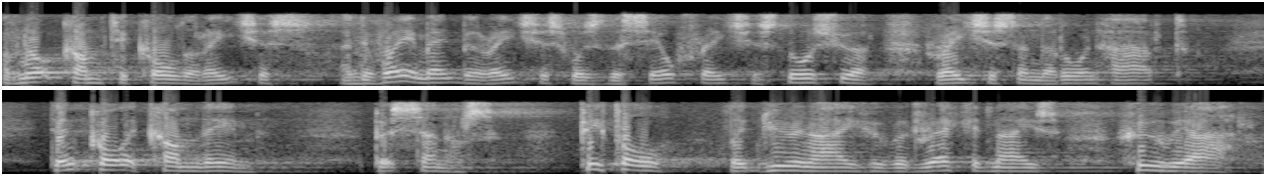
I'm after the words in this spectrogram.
I've not come to call the righteous. And what he meant by righteous was the self righteous, those who are righteous in their own heart. Didn't call it come them, but sinners. People like you and I who would recognise who we are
